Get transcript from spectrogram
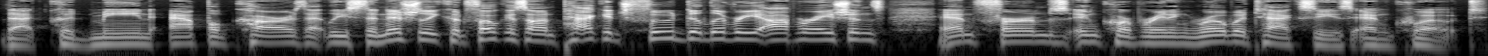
That could mean Apple cars, at least initially, could focus on packaged food delivery operations and firms incorporating robotaxis, end quote.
